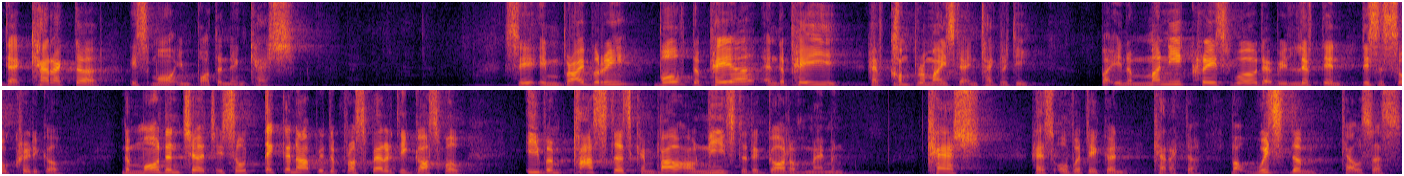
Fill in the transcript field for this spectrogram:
that character is more important than cash. See, in bribery, both the payer and the payee have compromised their integrity. But in a money crazed world that we lived in, this is so critical. The modern church is so taken up with the prosperity gospel, even pastors can bow our knees to the God of mammon. Cash has overtaken character, but wisdom tells us,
